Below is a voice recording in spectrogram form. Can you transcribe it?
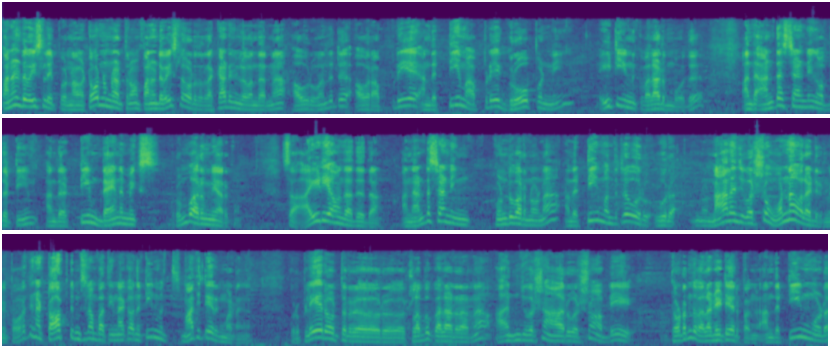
பன்னெண்டு வயசில் இப்போ நம்ம டோர்னமெண்ட் நடத்துறோம். பன்னெண்டு வயசில் ஒருத்தர் அகாடமியில் வந்தாருன்னா அவர் வந்துட்டு அவர் அப்படியே அந்த டீம் அப்படியே க்ரோ பண்ணி எயிட்டீனுக்கு விளையாடும் போது அந்த அண்டர்ஸ்டாண்டிங் ஆஃப் த டீம் அந்த டீம் டைனமிக்ஸ் ரொம்ப அருமையாக இருக்கும். ஸோ ஐடியா வந்து அதுதான். அந்த அண்டர்ஸ்டாண்டிங் கொண்டு வரணும்னா அந்த டீம் வந்துட்டு ஒரு ஒரு நாலஞ்சு வருஷம் ஒன்றா விளையாடிருக்கணும் இப்போ பார்த்தீங்கன்னா டாப் டீம்ஸ்லாம் பார்த்தீங்கன்னாக்கா அந்த டீம் மாற்றிட்டே இருக்க மாட்டாங்க. ஒரு பிளேயர் ஒருத்தர் ஒரு கிளப்புக்கு விளையாடுறாருன்னா அஞ்சு வருஷம் ஆறு வருஷம் அப்படியே தொடர்ந்து விளையாடிட்டே இருப்பாங்க. அந்த டீமோட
